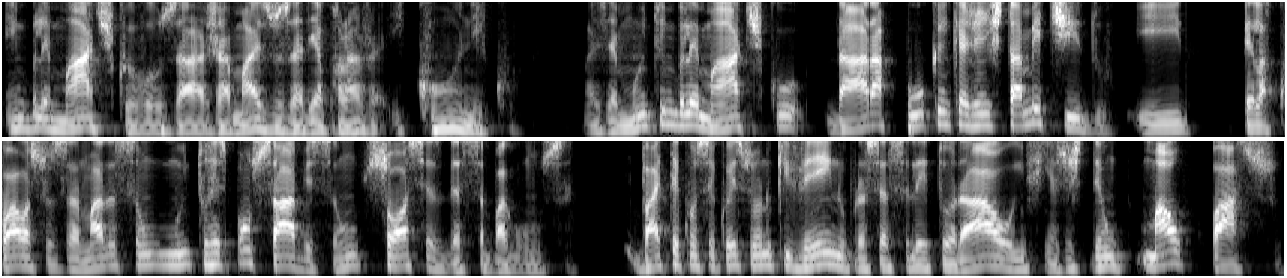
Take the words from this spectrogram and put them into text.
emblemático, eu vou usar, jamais usaria a palavra icônico, mas é muito emblemático da arapuca em que a gente está metido e pela qual as Forças Armadas são muito responsáveis, são sócias dessa bagunça. Vai ter consequências no ano que vem, no processo eleitoral, enfim, a gente deu um mau passo.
